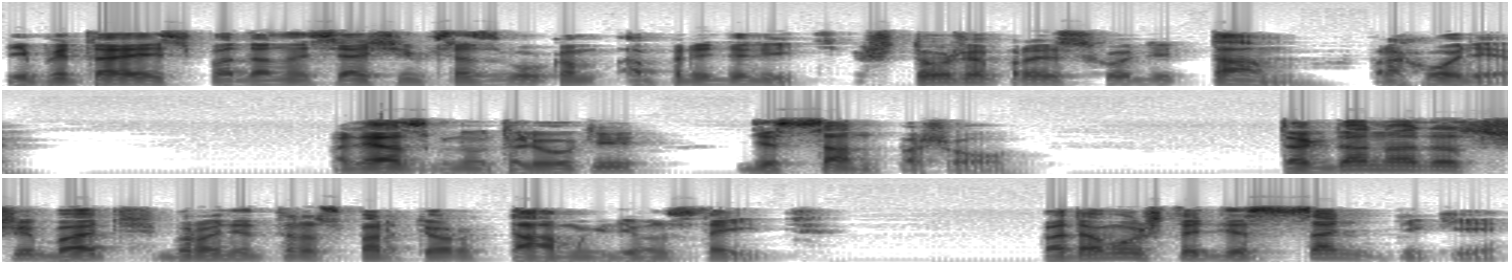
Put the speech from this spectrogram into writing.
и пытаясь по доносящимся звукам определить, что же происходит там, в проходе. Лязгнут люки, десант пошел. Тогда надо сшибать бронетранспортер там, где он стоит. Потому что десантники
